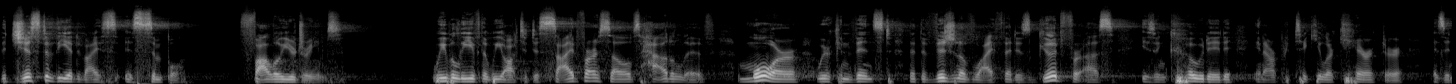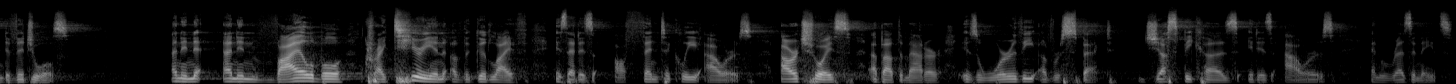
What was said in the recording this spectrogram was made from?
The gist of the advice is simple follow your dreams. We believe that we ought to decide for ourselves how to live. More, we're convinced that the vision of life that is good for us is encoded in our particular character as individuals. An, in, an inviolable criterion of the good life is that is authentically ours. Our choice about the matter is worthy of respect just because it is ours and resonates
